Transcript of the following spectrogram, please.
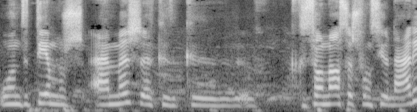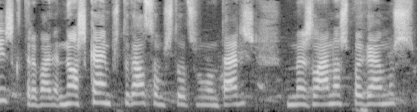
onde temos amas que, que que são nossas funcionárias, que trabalham. Nós cá em Portugal somos todos voluntários, mas lá nós pagamos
